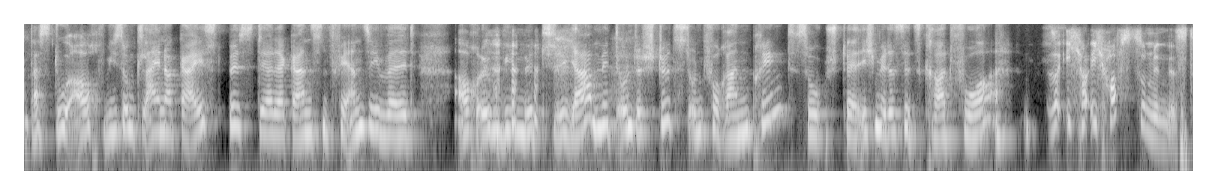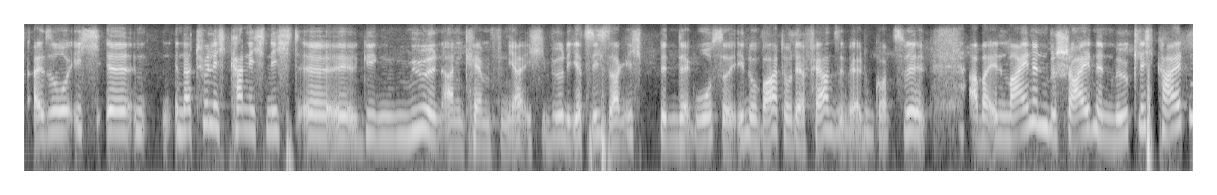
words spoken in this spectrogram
dass du auch wie so ein kleiner Geist bist, der der ganzen Fernsehwelt auch irgendwie mit, ja, mit unterstützt und voranbringt. So stelle ich mir das jetzt gerade vor. Also ich, ich hoffe es zumindest. Also ich äh, natürlich kann ich nicht äh, gegen Mühlen ankämpfen. Ja, ich würde jetzt nicht sagen, ich bin der große Innovator der Fernsehwelt, um Gottes Willen. Aber in meinen bescheidenen Möglichkeiten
